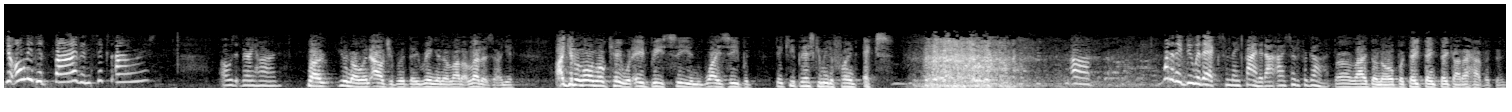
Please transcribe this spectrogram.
You only did five in six hours? Oh, is it very hard? Well, you know, in algebra, they ring in a lot of letters on you. I get along okay with A, B, C, and Y, Z, but they keep asking me to find X. Uh, what do they do with X when they find it? I, I sort of forgot. Well, I don't know, but they think they gotta have it then.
